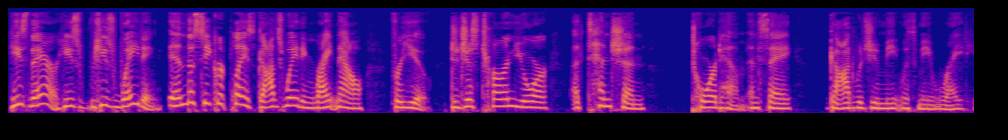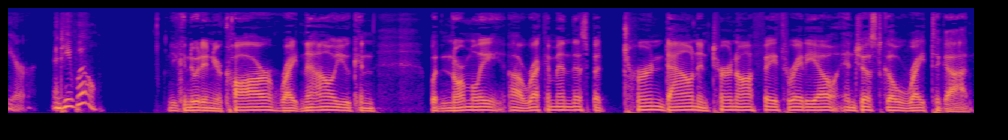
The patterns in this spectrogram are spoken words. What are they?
He's there. He's he's waiting in the secret place. God's waiting right now for you to just turn your attention toward him and say, "God, would you meet with me right here?" And he will. You can do it in your car right now. You can would normally uh, recommend this, but turn down and turn off Faith Radio and just go right to God.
